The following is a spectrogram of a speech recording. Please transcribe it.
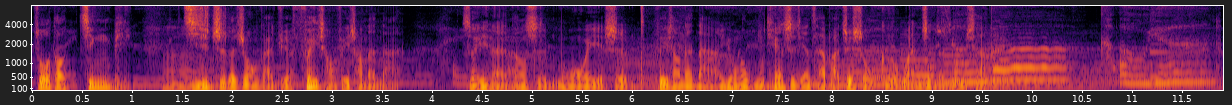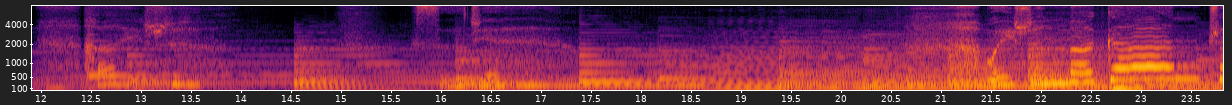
做到精品、嗯极致的这种感觉，非常非常的难。所以呢，当时莫文蔚也是非常的难，用了五天时间才把这首歌完整的录下来。考验还是死结。为什么感觉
